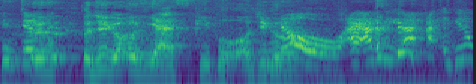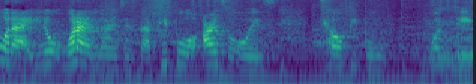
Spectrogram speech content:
just so, so do you go, oh yes, people, or do you go, no, I actually, I, I, you know what I, you know what I learned is that people, artists will always tell people what they,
